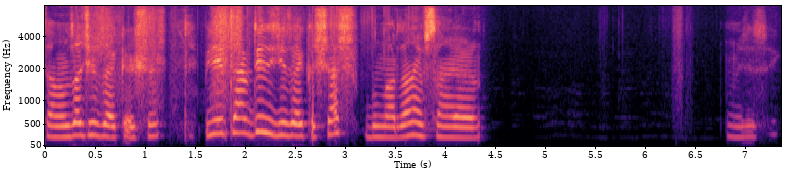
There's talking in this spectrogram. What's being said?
Kanalımızı açıyoruz arkadaşlar. Bir de bir tane video izleyeceğiz arkadaşlar. Bunlardan efsaneler. Ne izlesek?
